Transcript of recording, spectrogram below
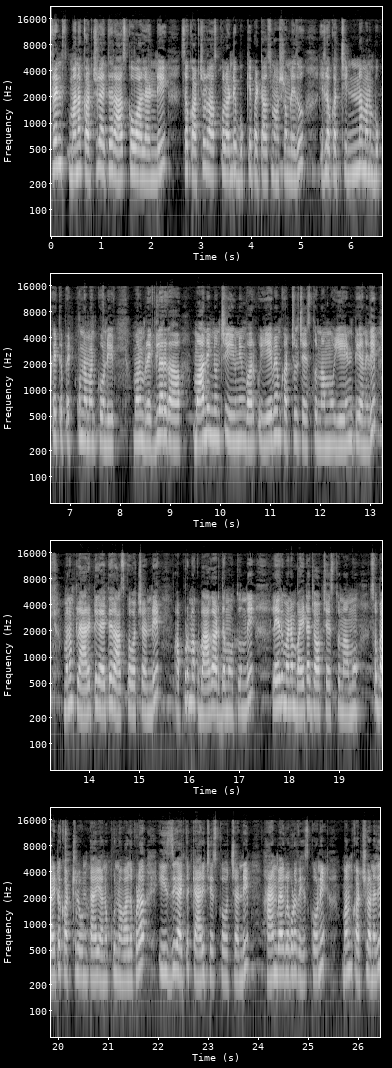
ఫ్రెండ్స్ మన ఖర్చులు అయితే రాసుకోవాలండి. సో ఖర్చులు రాసుకోవాలంటే బుక్కే పెట్టాల్సిన అవసరం లేదు. ఇట్లా ఒక చిన్న మనం బుక్ అయితే పెట్టుకున్నాం అనుకోండి మనం రెగ్యులర్గా మార్నింగ్ నుంచి ఈవినింగ్ వరకు ఏమేమి ఖర్చులు చేస్తున్నాము ఏంటి అనేది మనం క్లారిటీగా అయితే రాసుకోవచ్చండి. అప్పుడు మాకు బాగా అర్థమవుతుంది. లేదు మనం బయట జాబ్ చేస్తున్నాము సో బయట ఖర్చులు ఉంటాయి అనుకున్న వాళ్ళు కూడా ఈజీగా అయితే క్యారీ చేసుకోవచ్చండి. హ్యాండ్ బ్యాగ్లో కూడా వేసుకొని మనం ఖర్చులు అనేది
